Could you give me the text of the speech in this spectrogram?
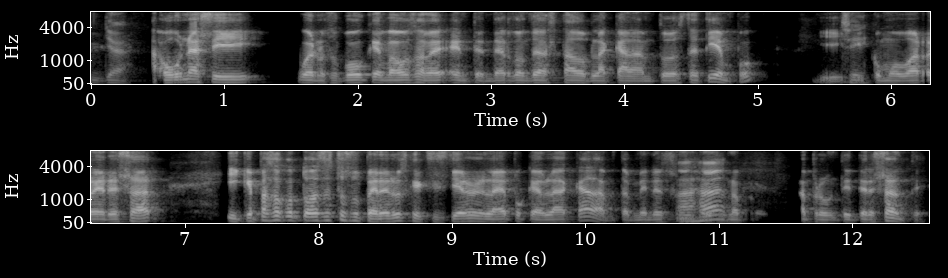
Ya. Aún así, bueno, supongo que vamos a ver, entender dónde ha estado Black Adam todo este tiempo y, Sí. y cómo va a regresar. ¿Y qué pasó con todos estos superhéroes que existieron en la época de Black Adam? También es, un- Ajá. es una, una pregunta interesante.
